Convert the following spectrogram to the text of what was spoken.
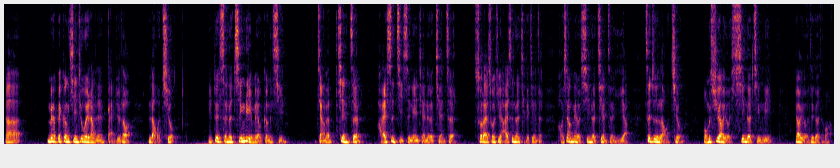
那没有被更新，就会让人感觉到老旧。你对神的经历没有更新，讲的见证还是几十年前那个见证，说来说去还是那几个见证，好像没有新的见证一样。这就是老旧，我们需要有新的经历，要有这个什么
